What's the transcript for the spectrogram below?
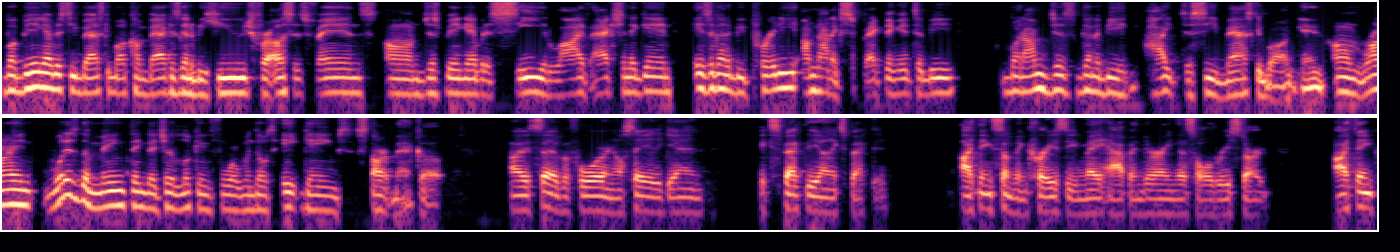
But being able to see basketball come back is going to be huge for us as fans. Um, just being able to see live action again. Is it going to be pretty? I'm not expecting it to be, but I'm just going to be hyped to see basketball again. Um, Ryan, what is the main thing that you're looking for when those eight games start back up? I said it before and I'll say it again. Expect the unexpected I think something crazy may happen during this whole restart. I think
